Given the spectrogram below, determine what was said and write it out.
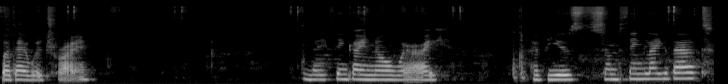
but I will try. And I think I know where I have used something like that.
